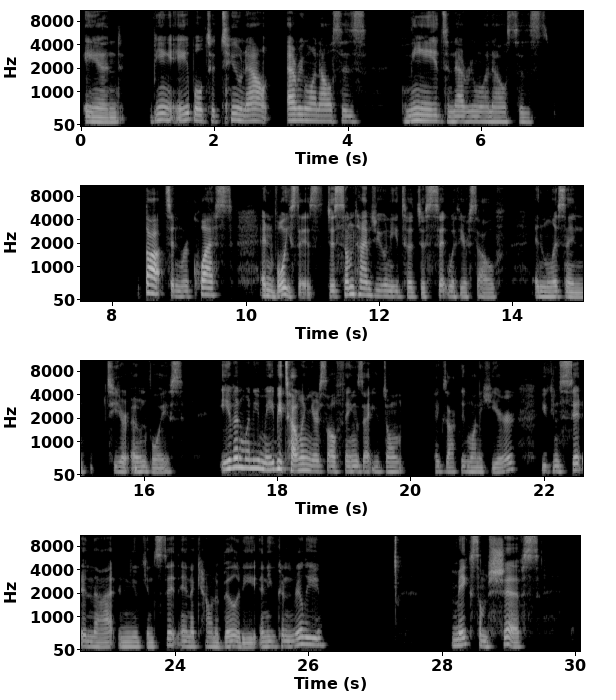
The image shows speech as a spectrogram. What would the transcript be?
and being able to tune out everyone else's needs and everyone else's thoughts and requests and voices. Just sometimes you need to just sit with yourself and listen to your own voice. Even when you may be telling yourself things that you don't exactly want to hear, you can sit in that and you can sit in accountability and you can really make some shifts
